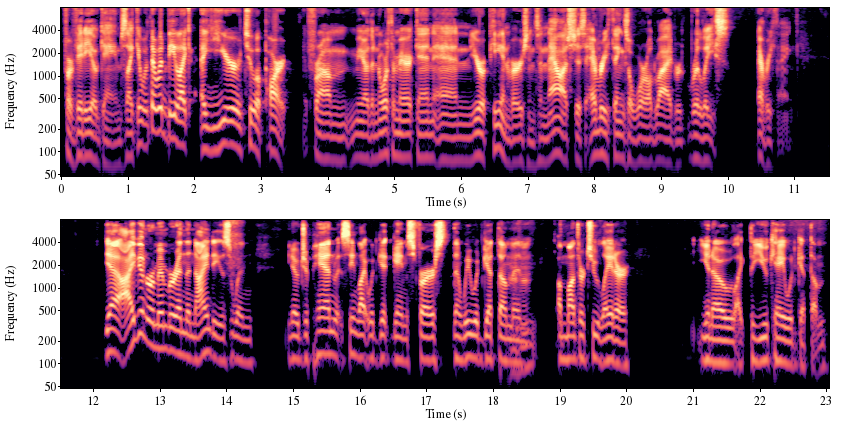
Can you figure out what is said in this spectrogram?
for video games. Like it would, there would be like a year or two apart from you know the North American and European versions, and now it's just everything's a worldwide re- release. Everything. Yeah, I even remember in the 90s when, you know, Japan it seemed like would get games first, then we would get them mm-hmm. in a month or two later. You know, like the UK would get them.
